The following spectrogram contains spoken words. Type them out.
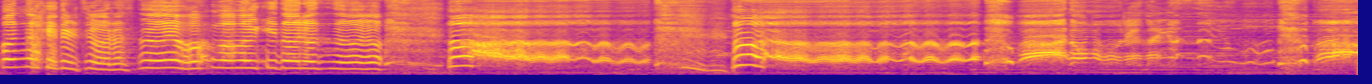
만나게 될 줄 알았어요. 엄마만 기다렸어요. 걸렸어요.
